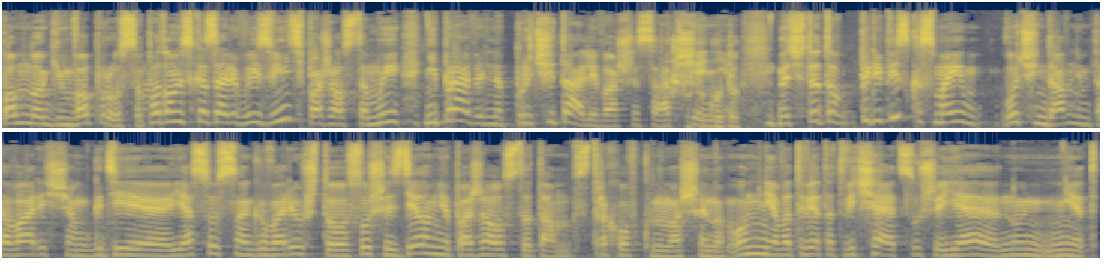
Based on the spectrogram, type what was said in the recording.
по многим вопросам. Потом сказали, вы извините, пожалуйста, мы неправильно прочитали ваши сообщения. Значит, это переписка с моим очень давним товарищем, где я, собственно, говорю, что, слушай, сделай мне, пожалуйста, там страховку на машину. Он мне в ответ отвечает, слушай, я, ну, нет,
